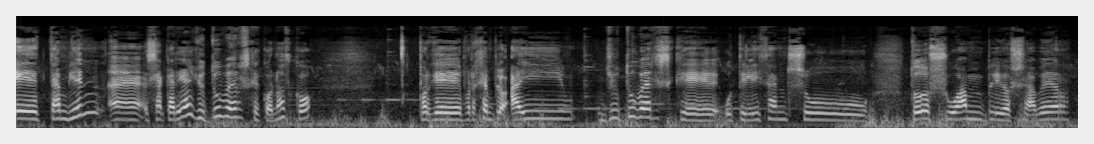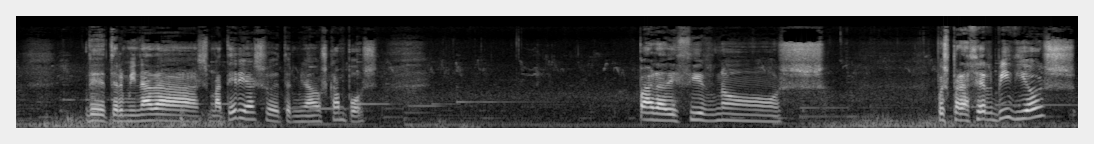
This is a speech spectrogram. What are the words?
Eh, también eh, sacaría youtubers que conozco, porque, por ejemplo, hay youtubers que utilizan su, todo su amplio saber de determinadas materias o determinados campos para decirnos, pues para hacer vídeos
